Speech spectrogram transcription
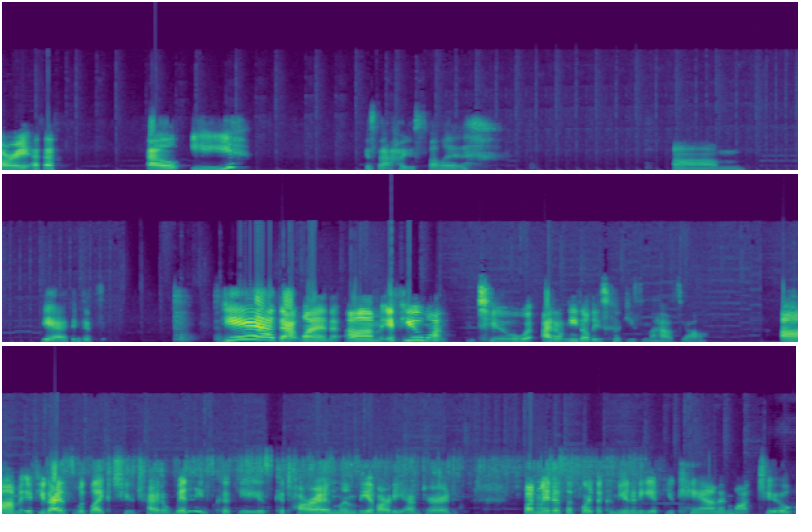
R A F F L E. Is that how you spell it? Um, yeah, I think it's yeah, that one. Um, if you want to, I don't need all these cookies in the house, y'all. Um, if you guys would like to try to win these cookies, Katara and Lindsay have already entered. Fun way to support the community if you can and want to,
